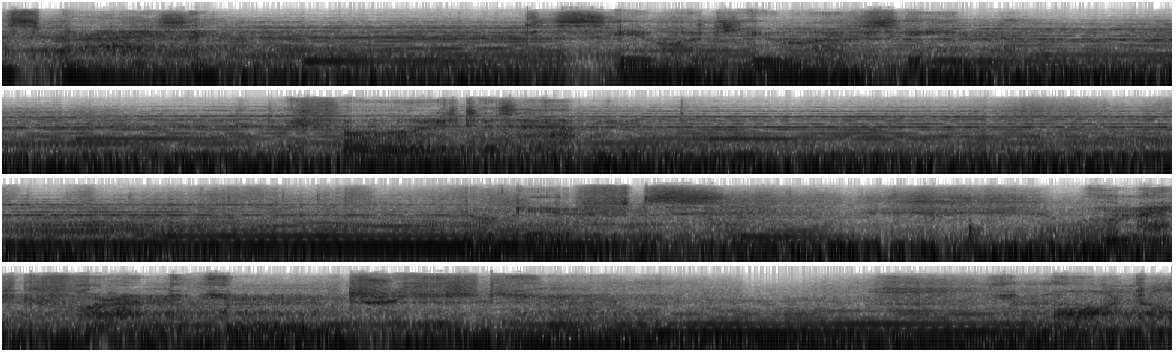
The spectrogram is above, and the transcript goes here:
Mesmerizing to see what you have seen before it has happened. Your gifts will make for an intriguing immortal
